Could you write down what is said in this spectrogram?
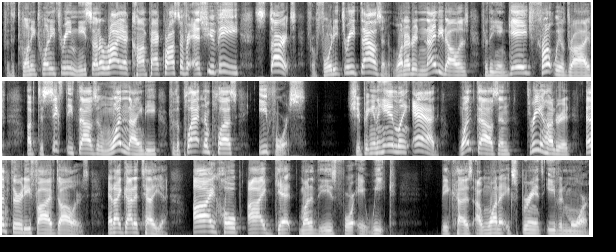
for the 2023 Nissan Ariya compact crossover SUV starts from $43,190 for the Engage front-wheel drive up to $60,190 for the Platinum Plus E-Force. Shipping and handling add $1,335. And I got to tell you, I hope I get one of these for a week because I want to experience even more.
